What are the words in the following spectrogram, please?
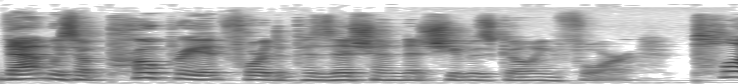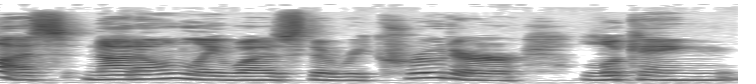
That was appropriate for the position that she was going for. Plus, not only was the recruiter looking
